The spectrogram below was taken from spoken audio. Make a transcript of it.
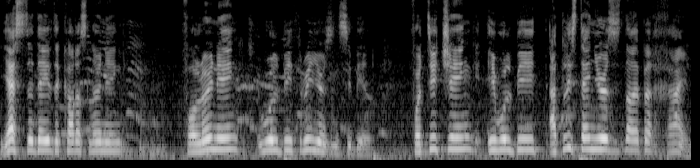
yesterday they caught us learning. For learning, it will be three years in Sibir. For teaching, it will be at least 10 years in Perchaim.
